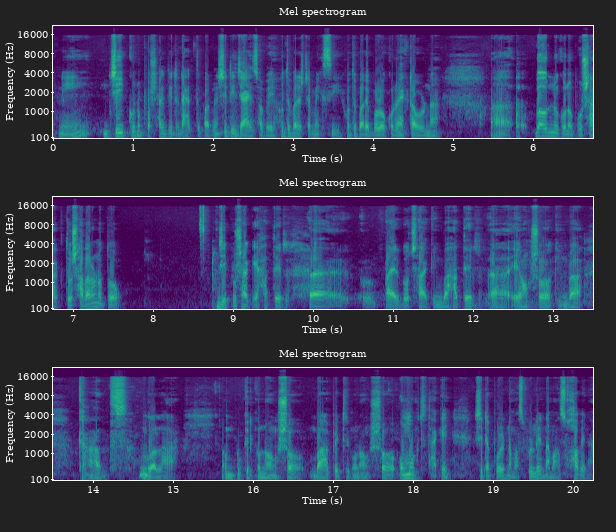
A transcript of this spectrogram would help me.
আপনি যে কোনো পোশাক যেটা ঢাকতে পারবেন, সেটি জায়েজ হবে। হতে পারে সেটা মেক্সি, হতে পারে বড় কোনো একটা ওড়না বা অন্য কোনো পোশাক, তো সাধারণত যে পোশাকে হাতের পায়ের গোছা কিংবা হাতের এ অংশ কিংবা কাঁধ, গলা, বুকের কোনো অংশ বা পেটের কোনো অংশ উন্মুক্ত থাকে, সেটা পরে নামাজ পড়লে নামাজ হবে না।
